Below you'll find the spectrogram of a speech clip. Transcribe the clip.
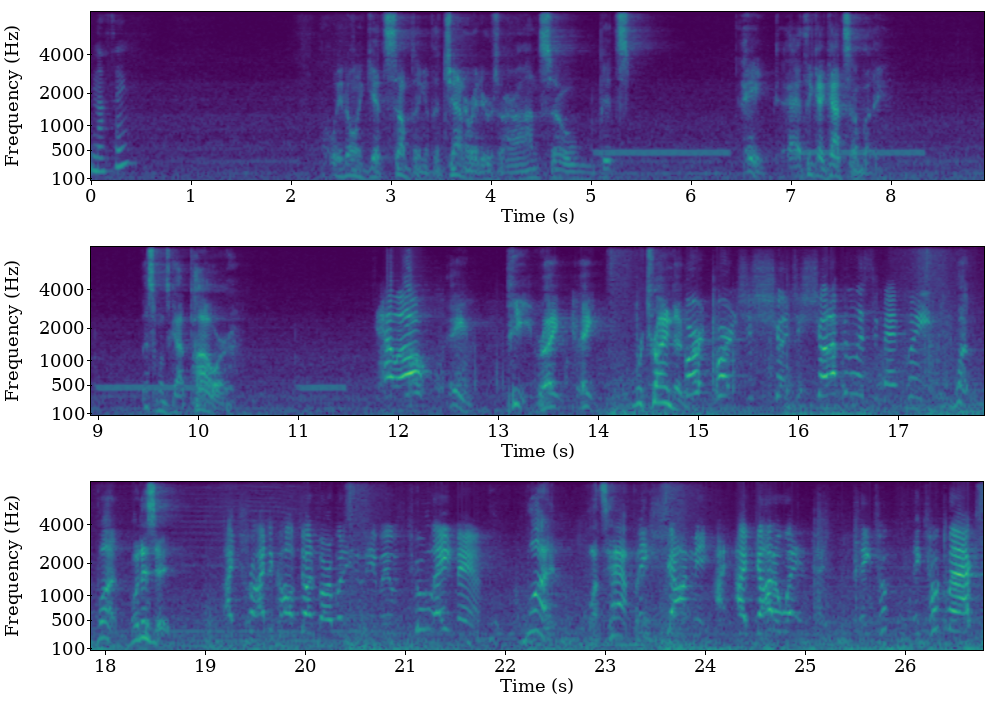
Nothing? Well, we'd only get something if the generators are on, so it's. Hey, I think I got somebody. This one's got power. Hello? Hey, Pete, right? Hey, we're trying to. Burt, Burt, just, sh- just shut up and listen, man, please. What? What? What is it? I tried to call Dunbar, but it, it, it was too late, man. What? What's happening? They shot me. I, I got away. They took they took Max.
